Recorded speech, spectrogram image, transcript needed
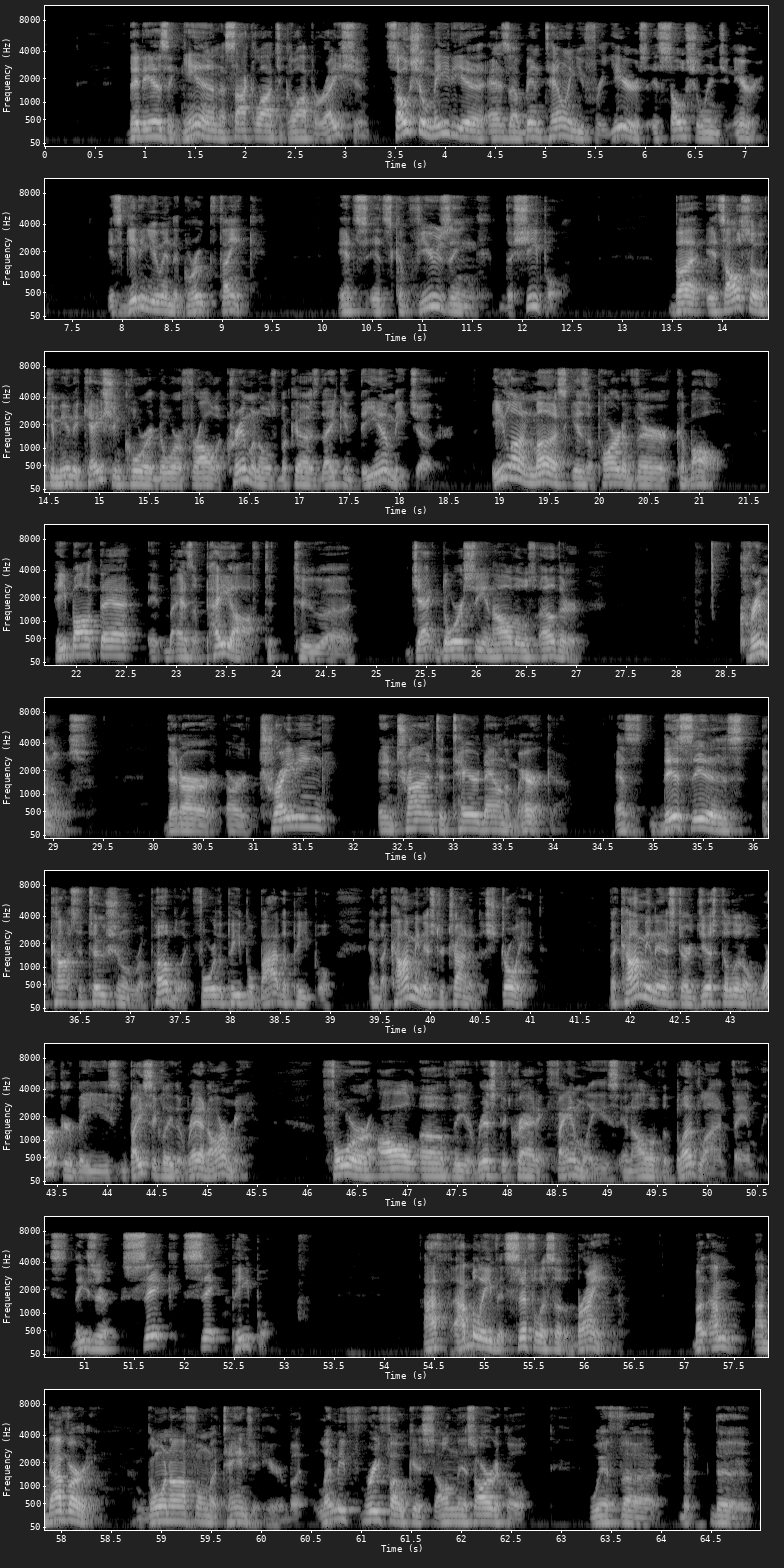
That is, again, a psychological operation. Social media, as I've been telling you for years, is social engineering it's getting you into group think. It's it's confusing the sheeple. But it's also a communication corridor for all the criminals because they can DM each other. Elon Musk is a part of their cabal. He bought that as a payoff to, to uh, Jack Dorsey and all those other criminals that are, are trading and trying to tear down America as this is a constitutional republic for the people by the people and the communists are trying to destroy it the communists are just a little worker bees basically the red army for all of the aristocratic families and all of the bloodline families. These are sick sick people. I, I believe it's syphilis of the brain. But i'm i'm diverting. I'm going off on a tangent here but let me refocus on this article with uh, the the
